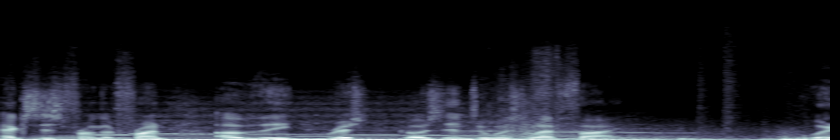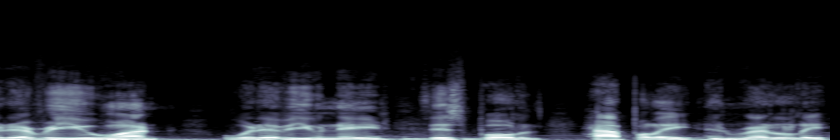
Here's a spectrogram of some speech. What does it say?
exits from the front of the wrist, goes into his left thigh. Whatever you want, whatever you need, this bullet happily and readily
